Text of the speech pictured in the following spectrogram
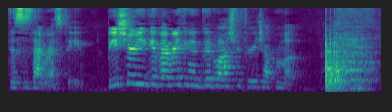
this is that recipe. Be sure you give everything a good wash before you chop them up.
